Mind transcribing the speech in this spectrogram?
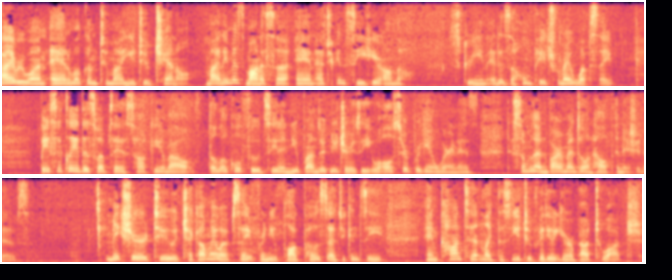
Hi everyone and welcome to my YouTube channel. My name is Manasa and as you can see here on the screen it is a homepage for my website. Basically this website is talking about the local food scene in New Brunswick, New Jersey while also bringing awareness to some of the environmental and health initiatives. Make sure to check out my website for new blog posts as you can see and content like this YouTube video you're about to watch.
